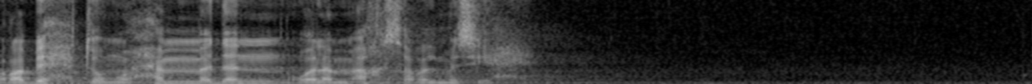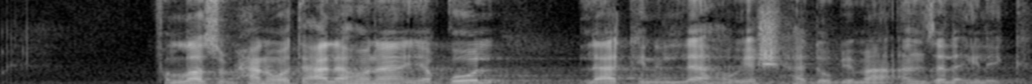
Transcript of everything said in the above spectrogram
ربحت محمدا ولم أخسر المسيح. فالله سبحانه وتعالى هنا يقول لكن الله يشهد بما أنزل إليك.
